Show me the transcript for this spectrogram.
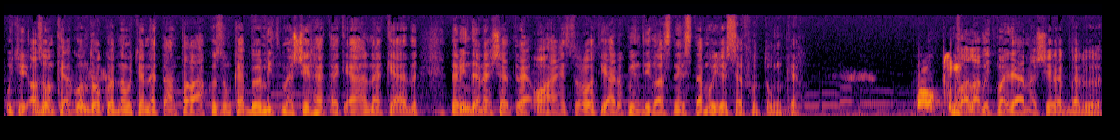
Úgyhogy azon kell gondolkodnom, hogyha netán találkozunk ebből, mit mesélhetek el neked, de minden esetre ahányszor ott járok, mindig azt néztem, hogy összefutunk-e. Okay. Valamit majd elmesélek belőle.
